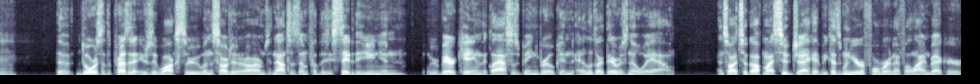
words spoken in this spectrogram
Mm. The doors that the president usually walks through when the sergeant at arms announces them for the State of the Union we were barricading, the glass was being broken, and it looked like there was no way out. And so I took off my suit jacket because when you're a former NFL linebacker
